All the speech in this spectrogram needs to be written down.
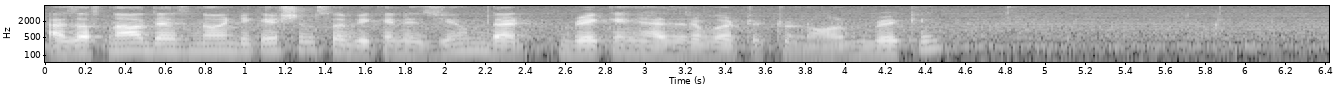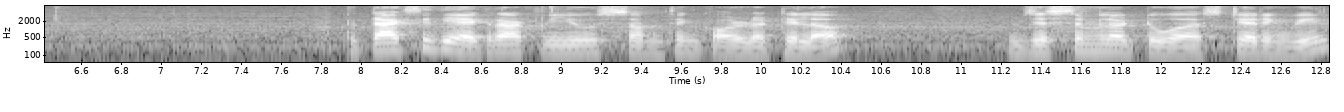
As of now, there is no indication, so we can assume that braking has reverted to normal braking. To taxi the aircraft, we use something called a tiller which is similar to a steering wheel.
